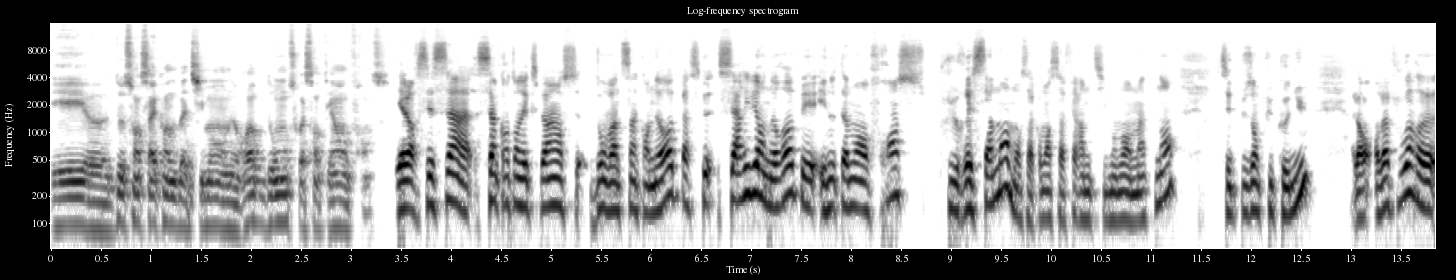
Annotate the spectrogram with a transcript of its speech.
et 250 euh, bâtiments en Europe, dont 61 en France. Et alors c'est ça, 50 ans d'expérience, dont 25 en Europe, parce que c'est arrivé en Europe et, et, notamment en France plus récemment. Bon, ça commence à faire un petit moment maintenant. C'est de plus en plus connu. Alors on va pouvoir euh,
